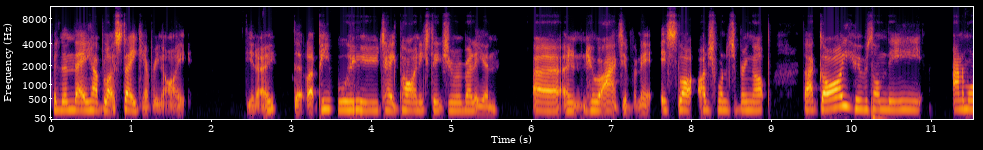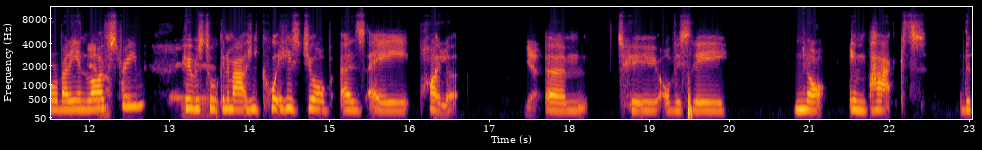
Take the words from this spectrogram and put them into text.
but then they have like steak every night. You know that like people who take part in Extinction Rebellion uh, and who are active in it. It's like I just wanted to bring up that guy who was on the Animal Rebellion Yeah, live stream who was talking about he quit his job as a pilot. Yeah. Um, to obviously not impact the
